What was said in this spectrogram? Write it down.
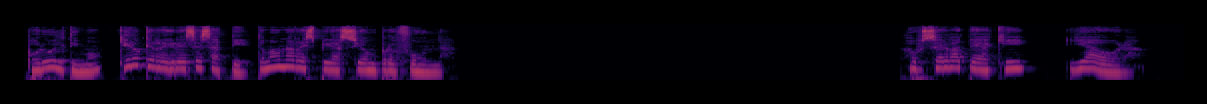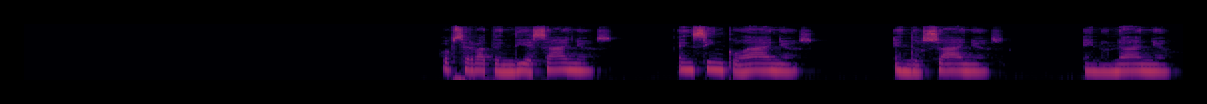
Por último, quiero que regreses a ti. Toma una respiración profunda. Obsérvate aquí y ahora. Obsérvate en 10 años, en 5 años, en 2 años, en un año,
